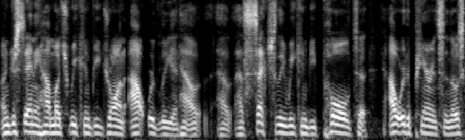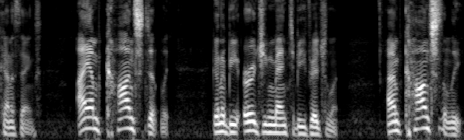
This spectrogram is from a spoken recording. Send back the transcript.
understanding how much we can be drawn outwardly and how, how, how sexually we can be pulled to outward appearance and those kind of things, I am constantly going to be urging men to be vigilant. I'm constantly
